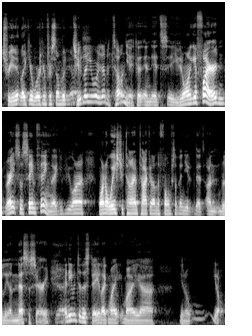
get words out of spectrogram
treat it like you're working for somebody else. Treat it like you're working. I'm telling you, and it's you don't want to get fired, right? So the same thing. Like if you want to want to waste your time talking on the phone for something you, that's un, really unnecessary, yeah. and even to this day, like my my, uh, you know, you know,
